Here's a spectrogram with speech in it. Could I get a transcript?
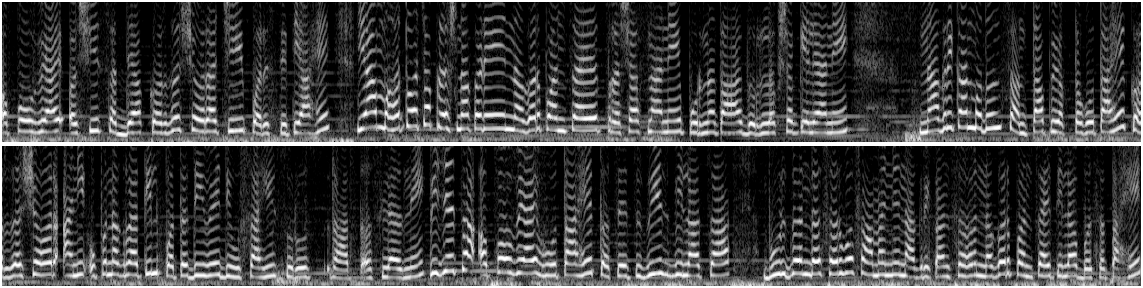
अपव्यय अशी सध्या कर्जत शहराची परिस्थिती आहे. या महत्त्वाच्या प्रश्नाकडे नगरपंचायत प्रशासनाने पूर्णतः दुर्लक्ष केल्याने नागरिकांमधून संताप व्यक्त होत आहे. कर्जत शहर आणि उपनगरातील पतदिवे दिवसाही सुरूच राहत असल्याने विजेचा अपव्यय होत आहे. तसेच वीज बिलाचा भूर्दंड सर्वसामान्य नागरिकांसह नगरपंचायतीला बसत आहे.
